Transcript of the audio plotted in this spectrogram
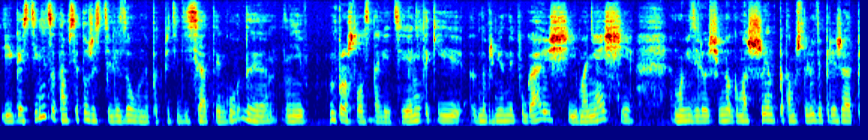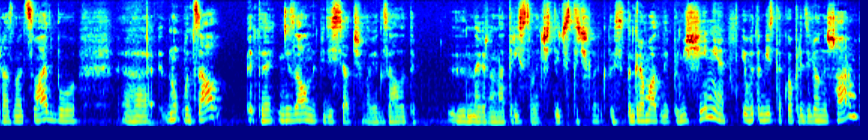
И гостиницы там все тоже стилизованы под 50-е годы. И прошлого столетия. И они такие одновременно и пугающие, и манящие. Мы видели очень много машин, потому что люди приезжают праздновать свадьбу. Э, ну, вот зал – это не зал на 50 человек, зал – это наверное, на 300, на 400 человек. То есть это громадные помещения, и в этом есть такой определенный шарм.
